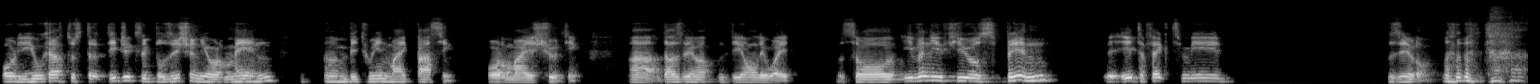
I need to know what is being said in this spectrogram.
or you have to strategically position your men um, between my passing or my shooting. Uh, that's the, the only way. So even if you spin, it affects me zero. so,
